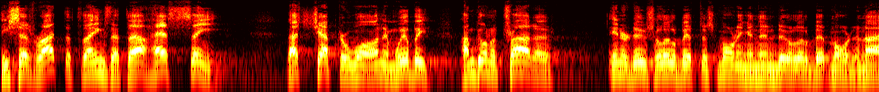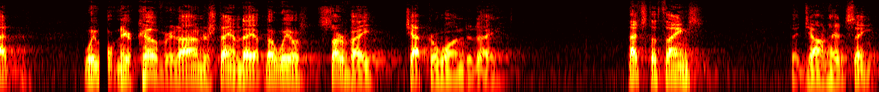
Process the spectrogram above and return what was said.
He says, Write the things that thou hast seen. That's chapter 1, and we'll be, I'm going to try to introduce a little bit this morning and then do a little bit more tonight. We won't near cover it, I understand that, but we'll survey chapter 1 today. That's the things that John had seen.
